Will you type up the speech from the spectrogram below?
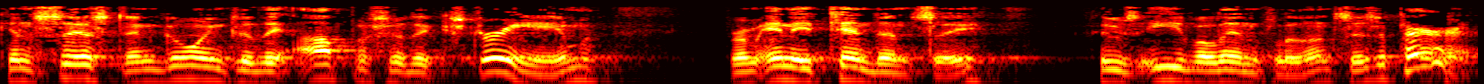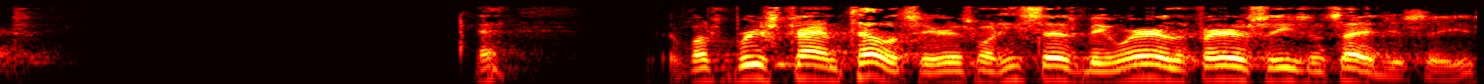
consist in going to the opposite extreme from any tendency whose evil influence is apparent. Okay? What Bruce trying to tell us here is when he says, Beware of the Pharisees and Sadducees,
